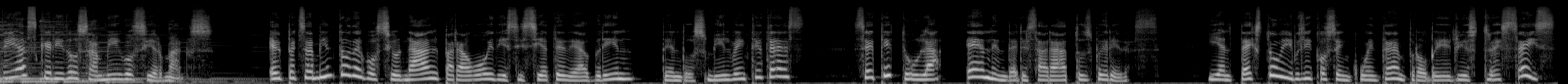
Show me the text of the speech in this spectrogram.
días queridos amigos y hermanos. El pensamiento devocional para hoy 17 de abril del 2023 se titula Él enderezará tus veredas y el texto bíblico se encuentra en Proverbios 3.6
